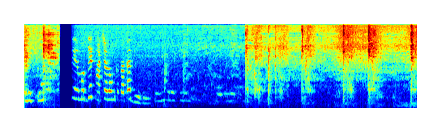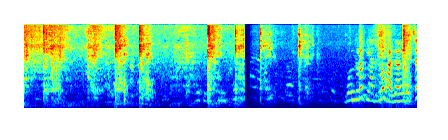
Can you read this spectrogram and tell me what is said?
খটকা দিচ্ছি এর মধ্যে কাঁচা লঙ্কা কাটা দিয়ে দিলাম। বন্ধুরা পেঁয়াজগুলো ভাজা হয়ে গেছে।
